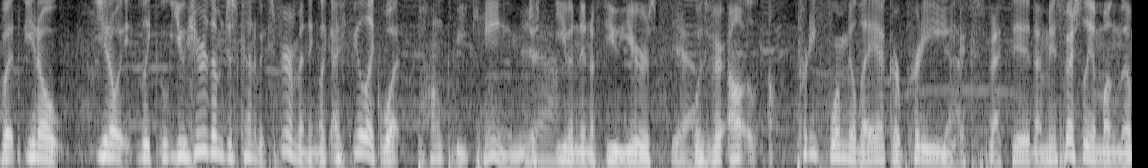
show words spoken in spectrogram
but you know you know like you hear them just kind of experimenting. Like I feel like what punk became just even in a few years Yeah. was very uh, uh, pretty formulaic or pretty Yes. expected. I mean, especially among the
